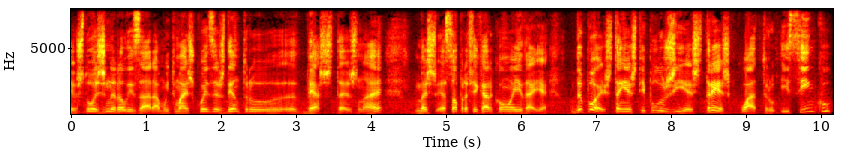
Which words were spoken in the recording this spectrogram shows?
Eu estou a generalizar, há muito mais coisas dentro eh, destas, não é? Mas é só para ficar com a ideia. Depois tem as tipologias 3, 4 e 5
